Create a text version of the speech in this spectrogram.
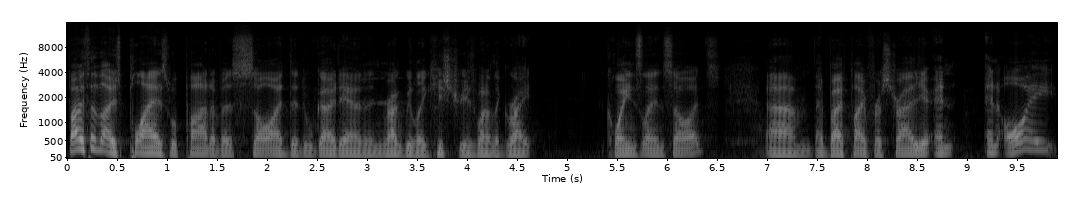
both of those players were part of a side that will go down in rugby league history as one of the great Queensland sides. Um, they both play for Australia, and and I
